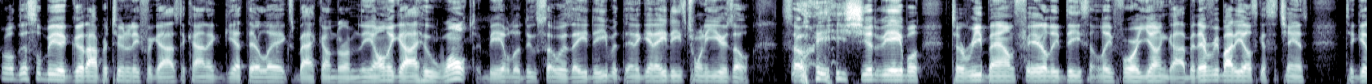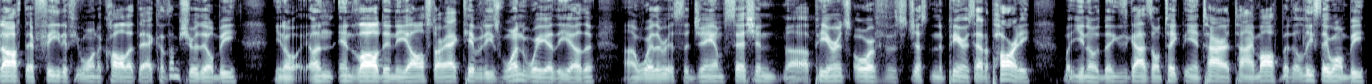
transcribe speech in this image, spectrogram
Well, this will be a good opportunity for guys to kind of get their legs back under them. The only guy who won't be able to do so is AD, but then again, AD's 20 years old, so he should be able to rebound fairly decently for a young guy. But everybody else gets a chance to get off their feet, if you want to call it that, because I'm sure they'll be, you know, un- involved in the All Star activities one way or the other, uh, whether it's a jam session uh, appearance or if it's just an appearance at a party. But you know, these guys don't take the entire time off, but at least they won't be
